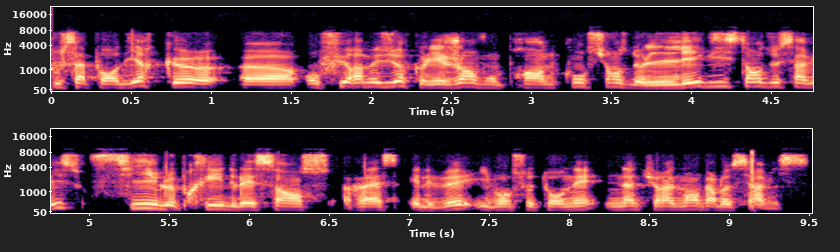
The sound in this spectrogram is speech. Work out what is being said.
Tout ça pour dire que, euh, au fur et à mesure que les gens vont prendre conscience de l'existence du service, si le prix de l'essence reste élevé, ils vont se tourner naturellement vers le service.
